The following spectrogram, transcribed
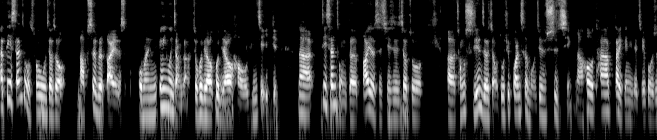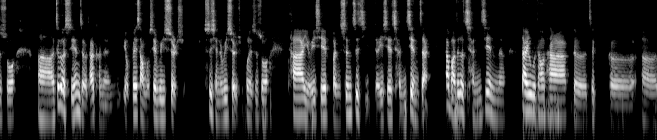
那第三种错误叫做 observer bias，我们用英文讲的就会比较会比较好理解一点。那第三种的 bias 其实叫做呃，从实验者角度去观测某件事情，然后他带给你的结果是说，呃，这个实验者他可能有背上某些 research 事前的 research，或者是说他有一些本身自己的一些成见在，他把这个成见呢。带入到他的这个呃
